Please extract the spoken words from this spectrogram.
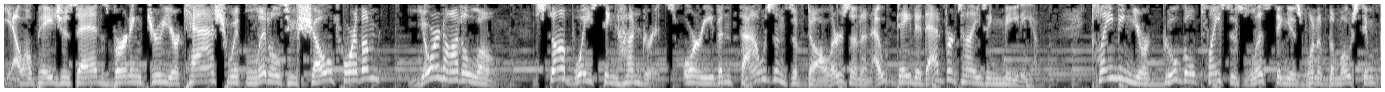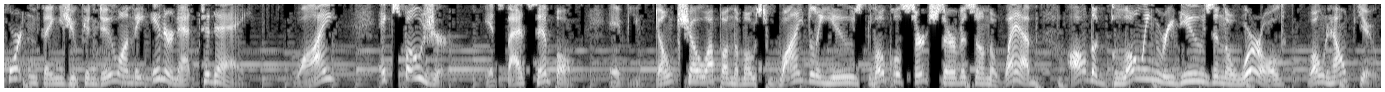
Yellow Pages ads burning through your cash with little to show for them? You're not alone. Stop wasting hundreds or even thousands of dollars on an outdated advertising medium. Claiming your Google Places listing is one of the most important things you can do on the internet today. Why? Exposure. It's that simple. If you don't show up on the most widely used local search service on the web, all the glowing reviews in the world won't help you.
